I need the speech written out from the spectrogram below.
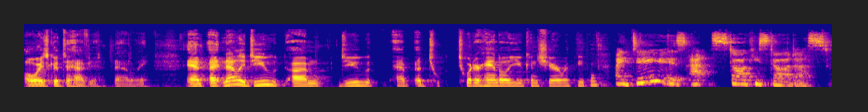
Always good to have you, Natalie. And uh, Natalie, do you um, do you have a tw- Twitter handle you can share with people? I do. It's at Starkey Stardust.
